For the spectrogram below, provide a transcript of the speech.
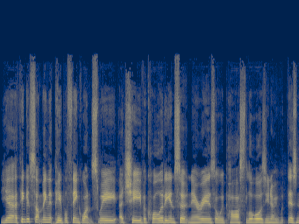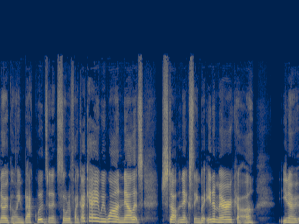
Yeah, I think it's something that people think once we achieve equality in certain areas or we pass laws, you know, there's no going backwards. And it's sort of like, okay, we won. Now let's start the next thing. But in America, you know,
